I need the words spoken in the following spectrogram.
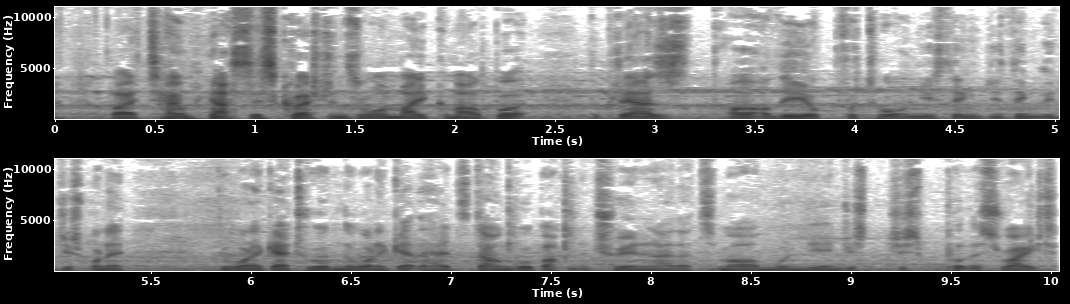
by the time we ask this question, someone might come out. But the players are, are they up for talking? You think? Do you think they just want to? They want to get to them. They want to get their heads down, go back into training either tomorrow, Monday, and just just put this right.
